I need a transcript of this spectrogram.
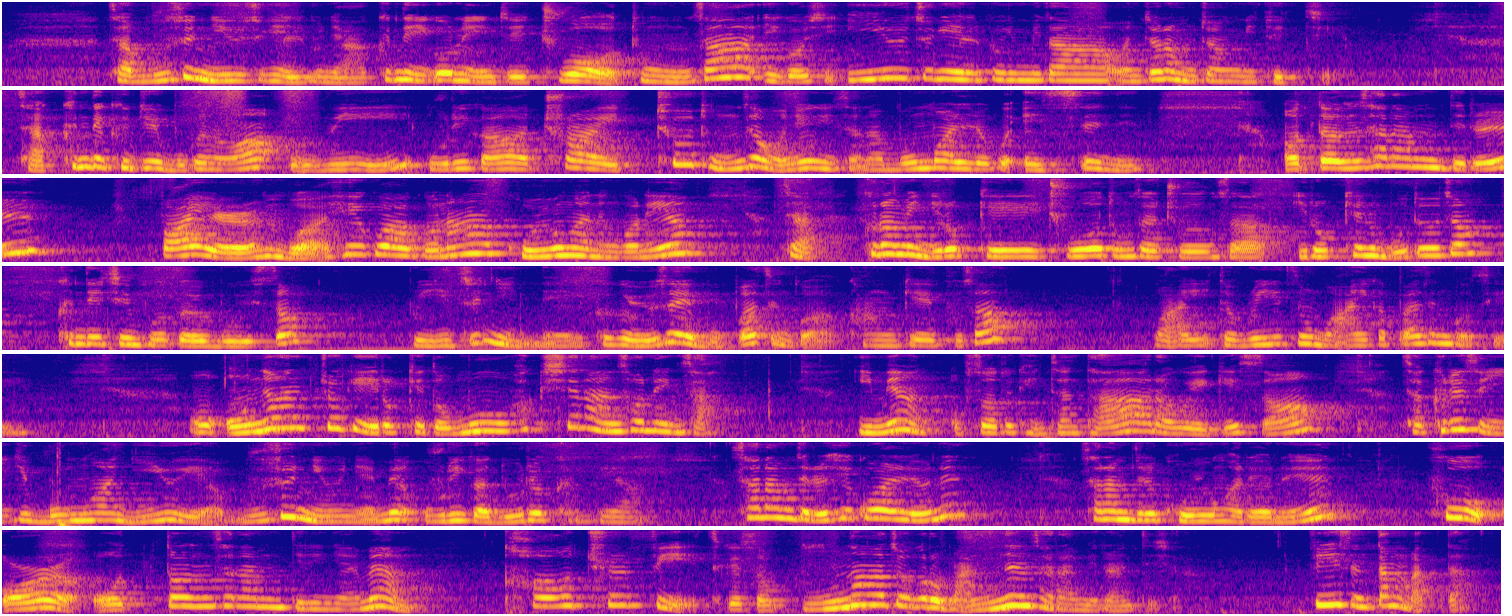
자, 무슨 이유 중의 일부냐? 근데 이거는 이제 주어, 동사, 이것이 이유 중의 일부입니다. 완전한 문장이 됐지. 자, 근데 그 뒤에 뭐가 나와? we, 우리가 try to 동사 원형이잖아. 뭐뭐 하려고 애쓰는. 어떤 사람들을 fire, 뭐야? 해고하거나 고용하는 거네요. 자, 그러면 이렇게 주어, 동사, 주어, 동사 이렇게는 못 오죠? 근데 지금 보니까 여기 뭐 있어? reason이 있네. 그거 요새 못 빠진 거야. 관계 부사 why, the reason why가 빠진 거지. 어, 어느 한쪽이 이렇게 너무 확실한 선행사 이면 없어도 괜찮다라고 얘기했어. 자, 그래서 이게 뭐뭐한 이유예요. 무슨 이유냐면 우리가 노력한대요. 사람들을 해고하려는, 사람들을 고용하려는 who are 어떤 사람들이냐면 culture fit. 그래서 문화적으로 맞는 사람이라는 뜻이야. fit은 딱 맞다.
